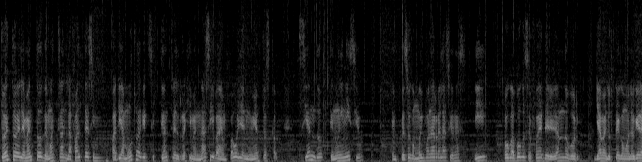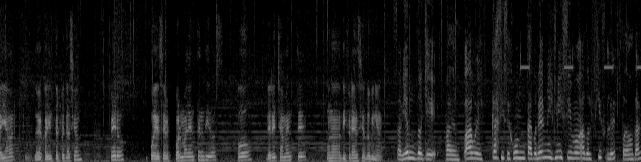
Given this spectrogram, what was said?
Todos estos elementos demuestran la falta de simpatía mutua que existió entre el régimen nazi, Baden-Powell y el movimiento Scout, siendo que en un inicio empezó con muy buenas relaciones y poco a poco se fue deteriorando por, llámelo usted como lo quiera llamar, lo dejo a la interpretación, pero puede ser por malentendidos o derechamente unas diferencias de opinión. Sabiendo que Baden-Powell casi se junta con el mismísimo Adolf Hitler, podemos dar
